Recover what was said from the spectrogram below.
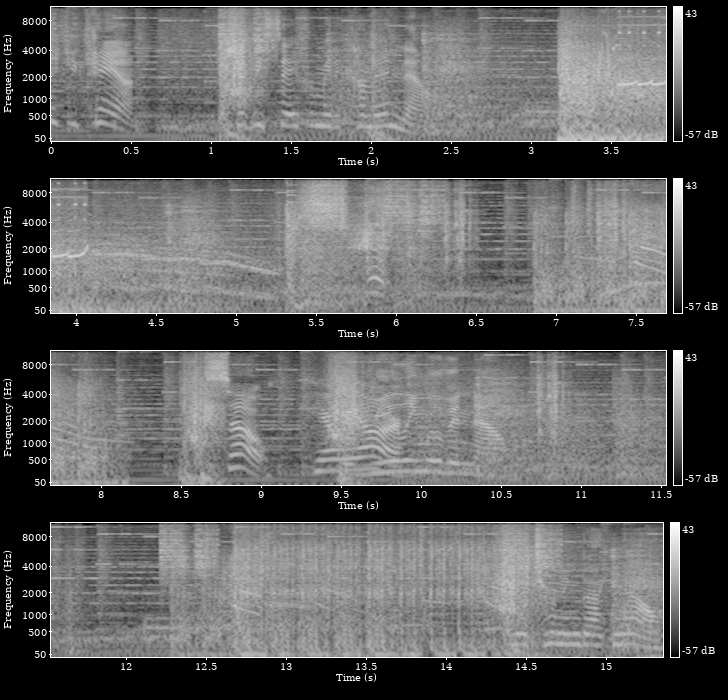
It if you can. Should be safe for me to come in now. Shit! So, here we are. Really moving now. We're turning back now.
